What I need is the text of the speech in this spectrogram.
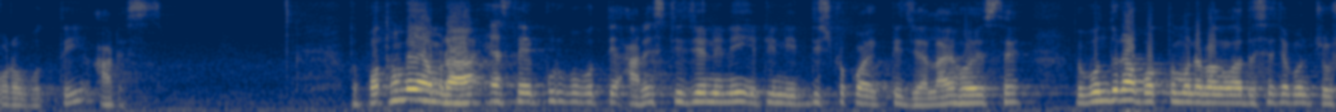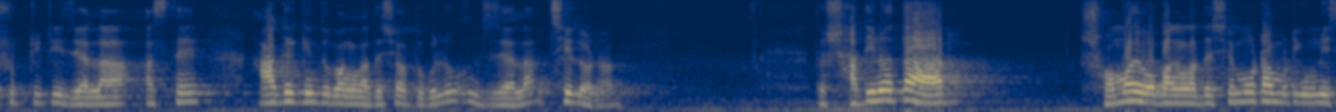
পরবর্তী আরএস তো প্রথমে আমরা এস এ পূর্ববর্তী আরএসটি জেনে নিই। এটি নির্দিষ্ট কয়েকটি জেলায় হয়েছে। তো বন্ধুরা, বর্তমানে বাংলাদেশে যেমন চৌষট্টিটি জেলা আছে, আগে কিন্তু বাংলাদেশে অতগুলো জেলা ছিল না। তো স্বাধীনতার সময়ও বাংলাদেশে মোটামুটি উনিশ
